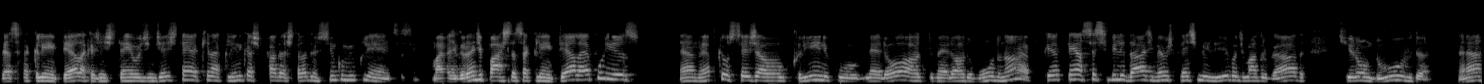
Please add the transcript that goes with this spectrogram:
dessa clientela que a gente tem hoje em dia, a gente tem aqui na clínica cadastrado uns 5 mil clientes. Assim. Mas grande parte dessa clientela é por isso. Né? Não é porque eu seja o clínico melhor do melhor do mundo, não, é porque tem acessibilidade mesmo. Os clientes me ligam de madrugada, tiram dúvida, né?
